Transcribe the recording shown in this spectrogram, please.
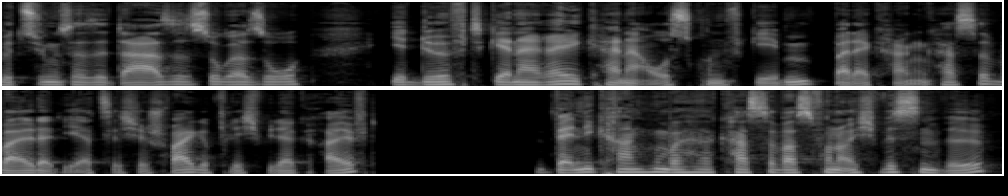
Beziehungsweise da ist es sogar so, ihr dürft generell keine Auskunft geben bei der Krankenkasse, weil da die ärztliche Schweigepflicht wieder greift. Wenn die Krankenkasse was von euch wissen will,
